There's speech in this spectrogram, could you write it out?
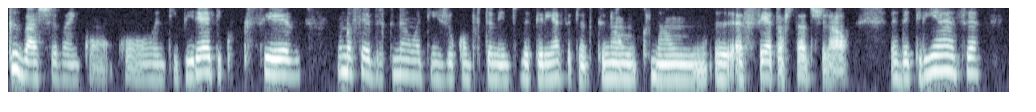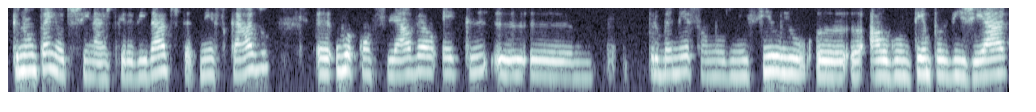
que baixa bem com, com antipirético, que cede, uma febre que não atinge o comportamento da criança, portanto, que não, que não uh, afeta o estado geral uh, da criança, que não tem outros sinais de gravidade, portanto, nesse caso, uh, o aconselhável é que permaneçam no domicílio uh, algum tempo a vigiar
